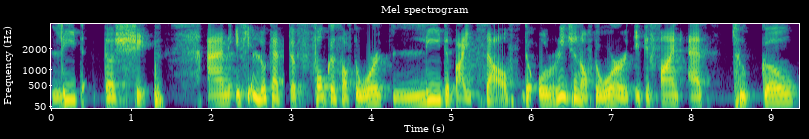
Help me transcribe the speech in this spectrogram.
lead the ship. And if you look at the focus of the word lead by itself, the origin of the word, it defined as to go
